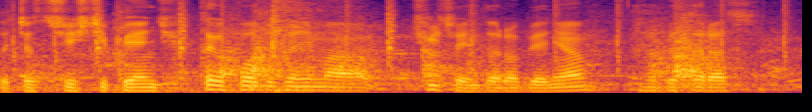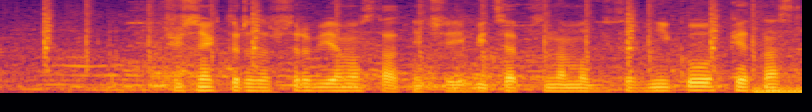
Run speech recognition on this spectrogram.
leciał z 35. Z tego powodu, że nie ma ćwiczeń do robienia, robię teraz ćwiczenia, które zawsze robiłem ostatnio, czyli bicepsy na modlitewniku 15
